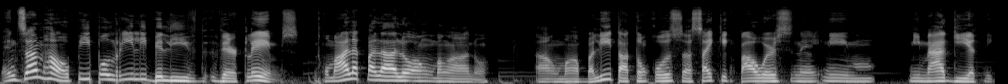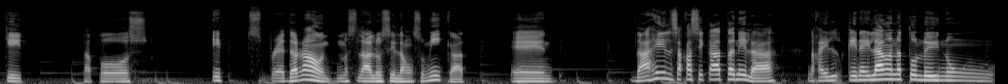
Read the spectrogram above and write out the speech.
And somehow, people really believed their claims. Kumalat palalo ang mga ano, ang mga balita tungkol sa psychic powers ni, ni, ni Maggie at ni Kate. Tapos, it spread around. Mas lalo silang sumikat. And dahil sa kasikatan nila, nakail- kinailangan na tuloy nung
